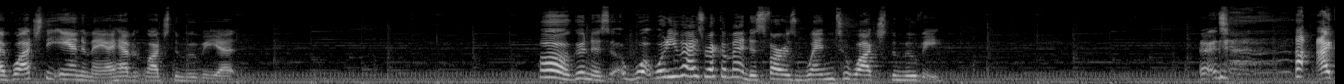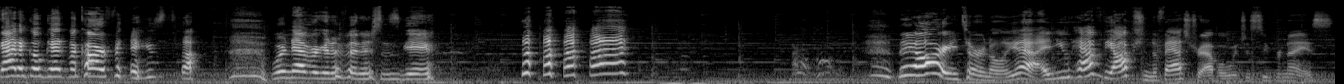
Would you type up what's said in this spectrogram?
I've watched the anime. I haven't watched the movie yet. Oh, goodness. What, what do you guys recommend as far as when to watch the movie? I gotta go get my car fixed. We're never gonna finish this game. they are eternal, yeah. And you have the option to fast travel, which is super nice.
